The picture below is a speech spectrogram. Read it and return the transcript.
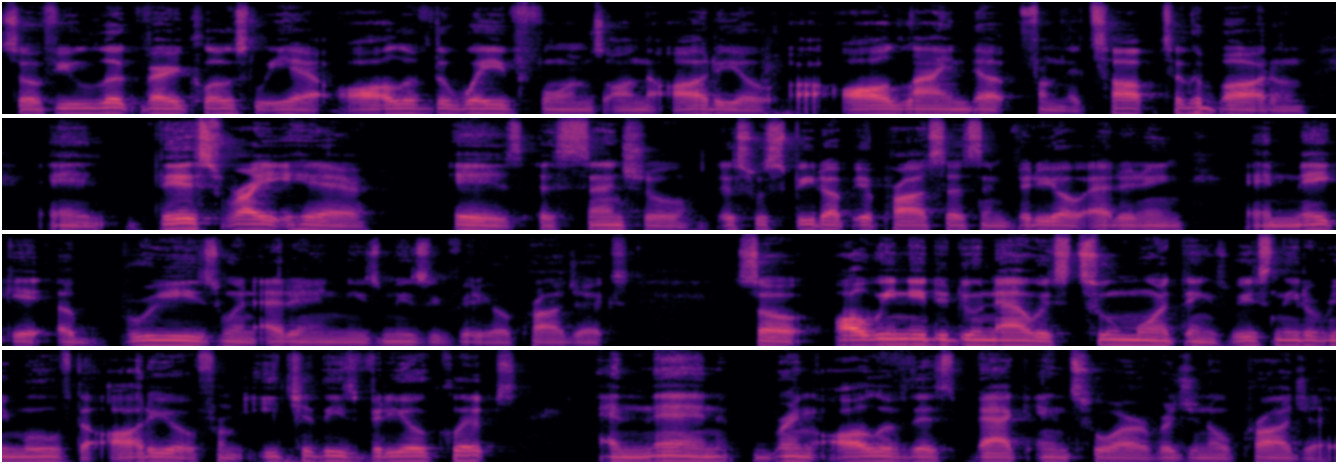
So if you look very closely here, all of the waveforms on the audio are all lined up from the top to the bottom, and this right here is essential. This will speed up your process in video editing and make it a breeze when editing these music video projects. So all we need to do now is two more things. We just need to remove the audio from each of these video clips and then bring all of this back into our original project.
